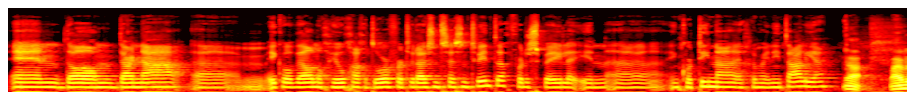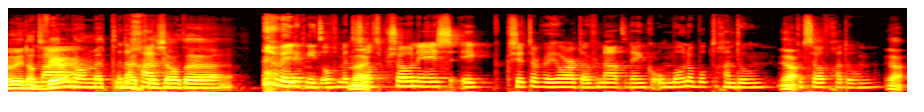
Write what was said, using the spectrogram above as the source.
En dan daarna, ehm, ik wil wel nog heel graag door voor 2026, voor de Spelen in, eh, in Cortina, in Italië. ja. Maar wil je dat Maar weer dan met, dan met ik- dezelfde... Weet ik niet of het met Nee. dezelfde persoon is. Ik zit er weer heel hard over na te denken om monobob te gaan doen. Ja. Dat ik het zelf ga doen. Ja,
